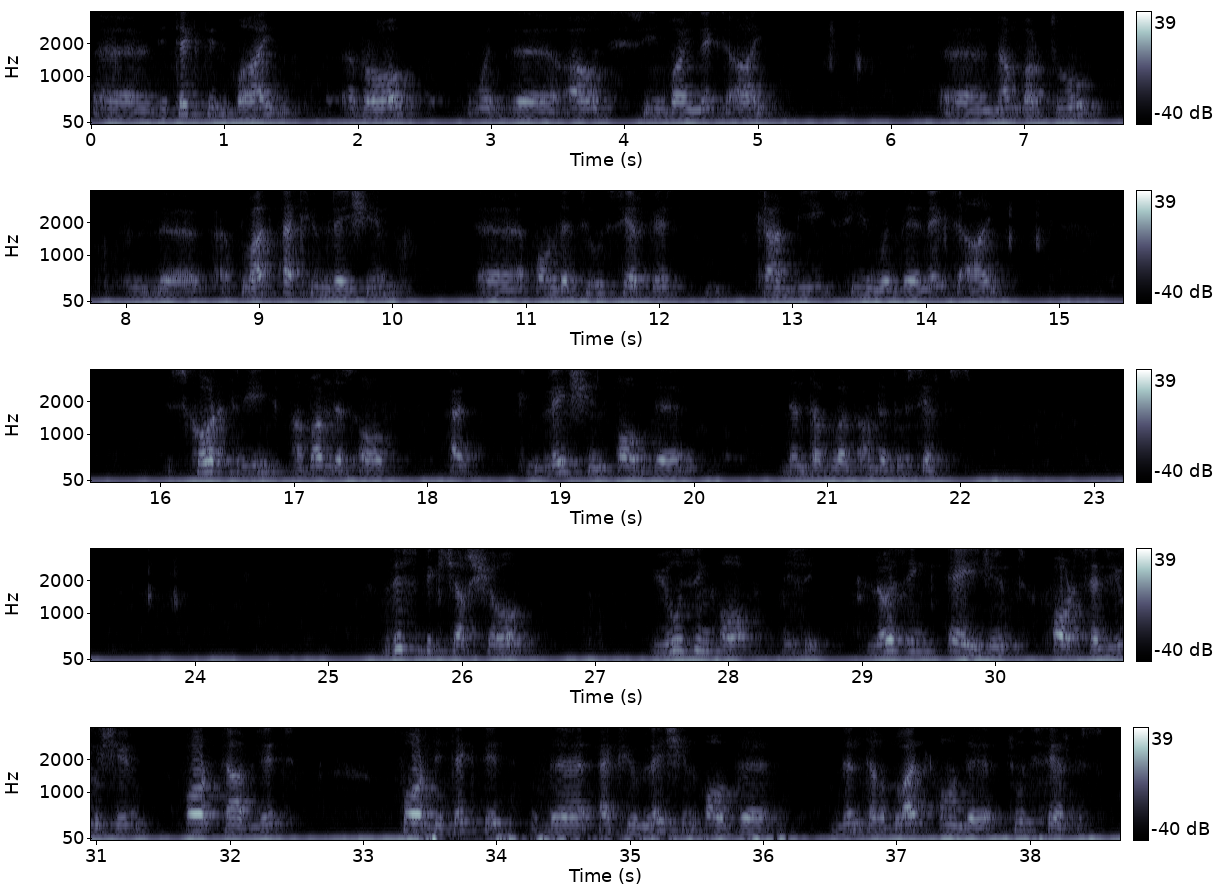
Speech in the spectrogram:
detected by a probe without seen by naked eye. Uh, number 2 plaque accumulation uh, on the tooth surface can be seen with the naked eye. Score 3 abundance of accumulation of the dental plaque on the tooth surface. This picture show using of disclosing agent or solution or tablet for detected the accumulation of the dental plaque on the tooth surface.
